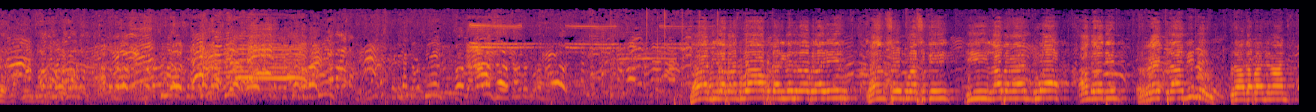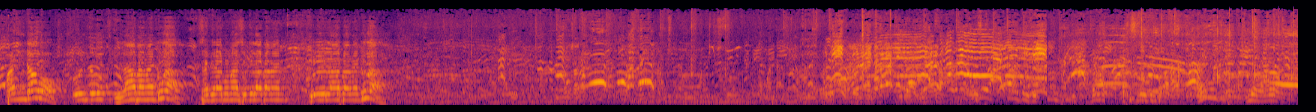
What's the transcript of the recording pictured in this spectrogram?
Dan di lapangan 2 pertandingan telah berakhir. Langsung memasuki di lapangan 2 antara tim Reklamindo berhadapan dengan Pandawo untuk lapangan 2 segera memasuki lapangan di lapangan 2 Yeah, yeah.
